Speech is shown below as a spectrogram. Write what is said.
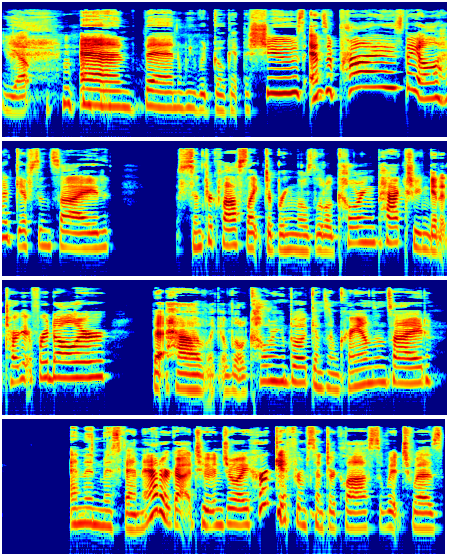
Yep. and then we would go get the shoes, and surprise, they all had gifts inside. Sinterklaas liked to bring those little coloring packs you can get at Target for a dollar. that have like a little coloring book and some crayons inside. And then Miss Van Natter got to enjoy her gift from Sinterklaas, which was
